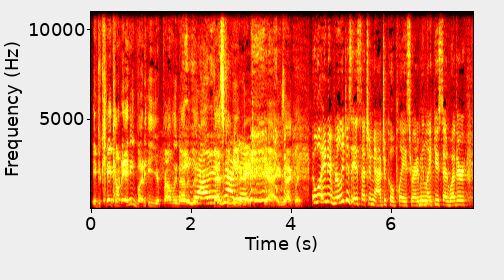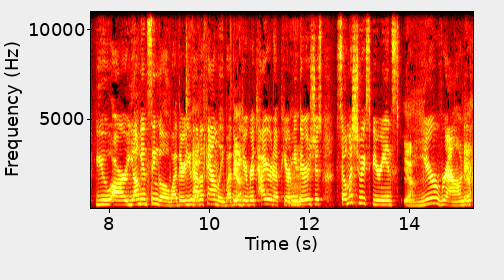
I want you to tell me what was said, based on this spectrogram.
if you can't count anybody, you're probably not in the Yeah, best community. yeah, exactly. Well, and it really just is such a magical place, right? I mean, mm-hmm. like you said, whether you are young and single, whether you have a family, whether Yeah. you're retired up here, I mean, mm-hmm. there is just so much to experience Yeah. year round. And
